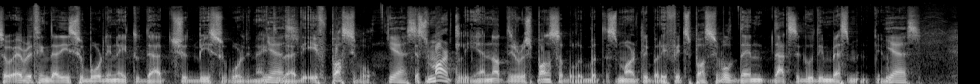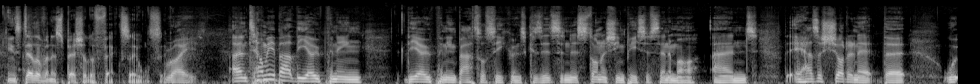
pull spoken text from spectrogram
So everything that is subordinate to that should be subordinate Yes. to that, if possible. Yes. smartly and not irresponsibly, but smartly. But if it's possible, then that's a good investment. You know? Yes. Instead of an special effects, I will say. Right. Um, tell me about the opening, the opening battle sequence because it's an astonishing piece of cinema, and it has a shot in it that we,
